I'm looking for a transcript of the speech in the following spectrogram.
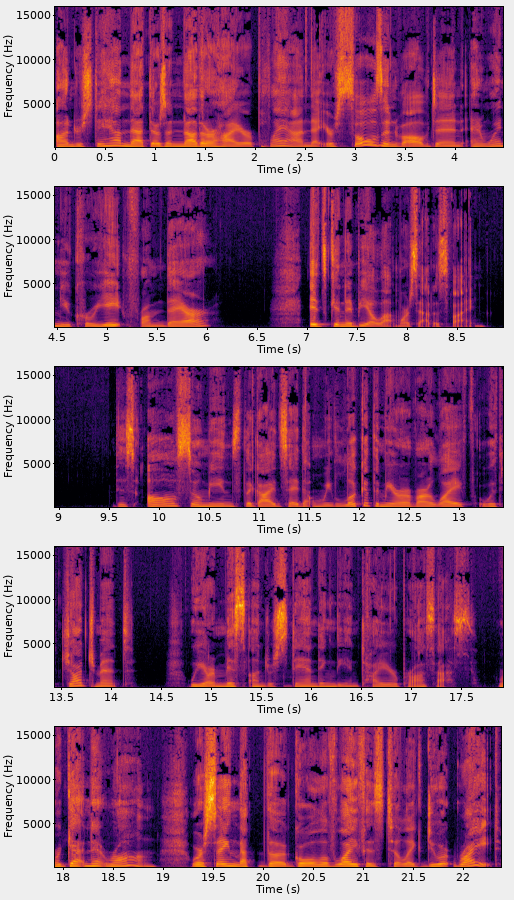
understand that there's another higher plan that your soul's involved in. And when you create from there, it's going to be a lot more satisfying. This also means the guides say that when we look at the mirror of our life with judgment, we are misunderstanding the entire process. We're getting it wrong. We're saying that the goal of life is to like do it right,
